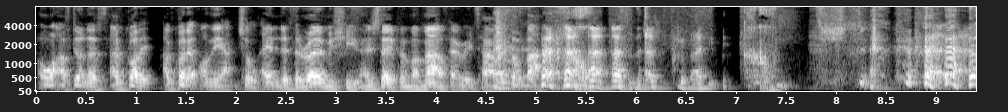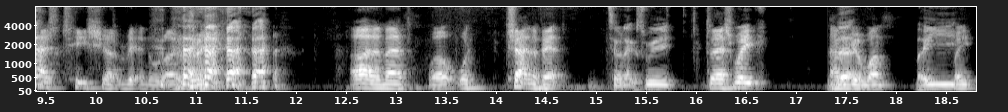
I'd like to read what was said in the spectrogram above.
Oh, what I've done is I've got it. I've got it on the actual end of the row machine. I just open my mouth every time I come back. That's great. That, that has t-shirt written all over it. all right, then, man. Well, we're chatting a bit. Till next week. Till next week. Have a good one. Bye. Bye.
